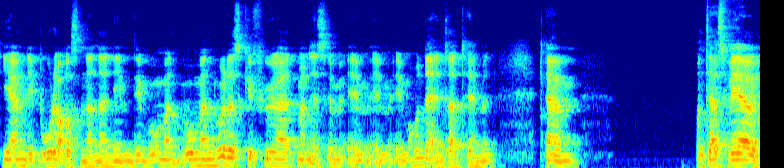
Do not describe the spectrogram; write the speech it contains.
die einem die Bude auseinandernehmen, wo man, wo man nur das Gefühl hat, man ist im, im, im, im Hunde-Entertainment. Ähm, und das wäre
